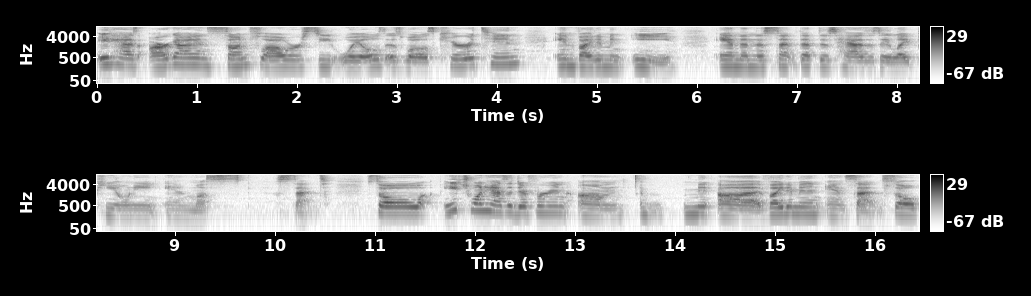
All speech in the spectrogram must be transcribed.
it has argan and sunflower seed oils as well as keratin and vitamin E. And then the scent that this has is a light peony and musk scent. So each one has a different um, uh, vitamin and scent. So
